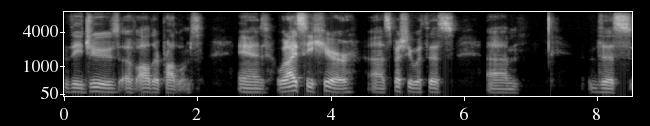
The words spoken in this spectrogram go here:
the Jews of all their problems. And what I see here, uh, especially with this um, this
